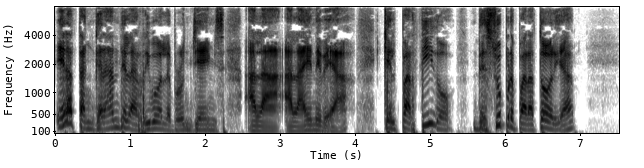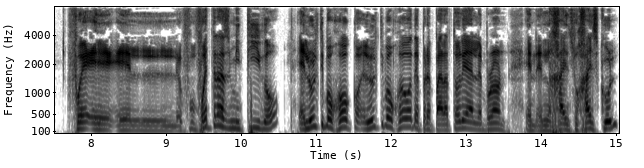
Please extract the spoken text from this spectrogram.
era tan grande el arribo de LeBron James a la, a la NBA que el partido de su preparatoria fue, eh, el, fue transmitido el último juego el último juego de preparatoria de LeBron en, en, su high school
